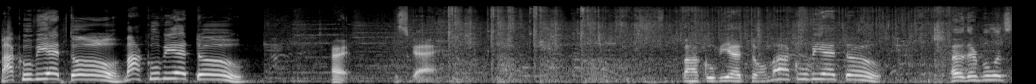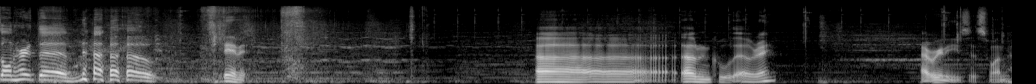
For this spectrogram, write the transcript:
Macuvieto! Macuvieto! Alright, this guy. Macuvieto! Macuvieto! Oh, their bullets don't hurt them! No! Damn it. Uh, that would've been cool though, right? Alright, we're gonna use this one.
